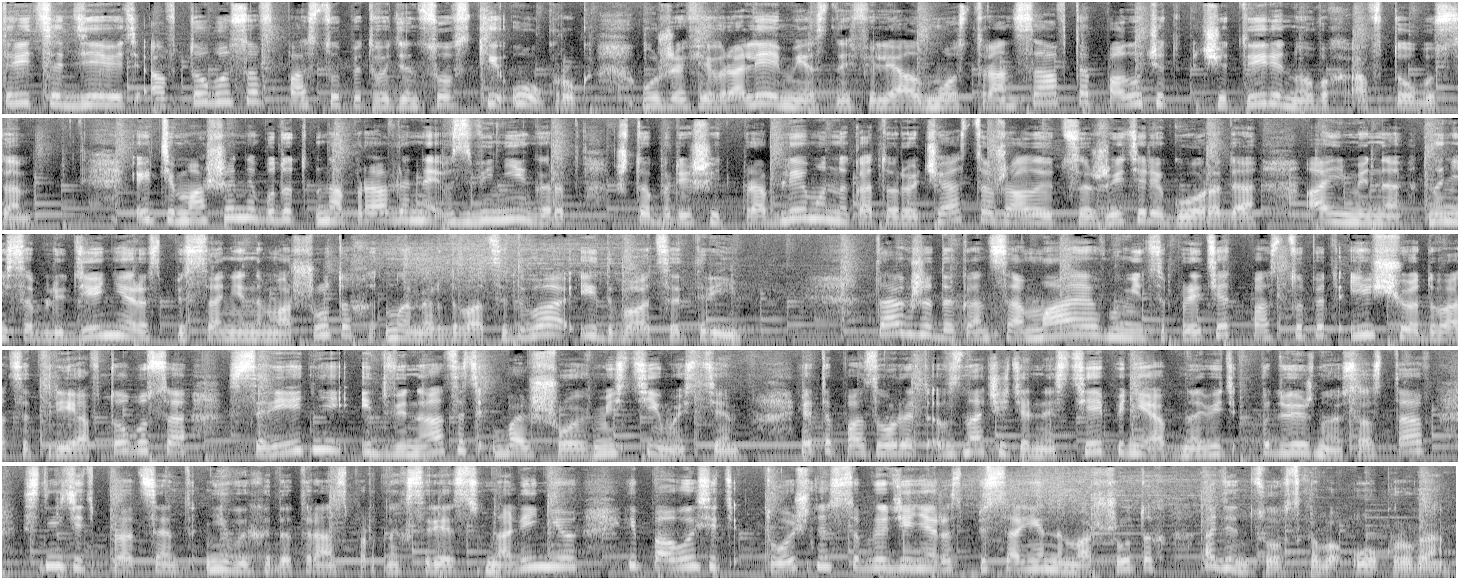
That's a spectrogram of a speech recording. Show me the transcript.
39 автобусов поступят в Одинцовский округ. Уже в феврале местный филиал Мострансавто получит 4 новых автобуса. Эти машины будут направлены в Звенигород, чтобы решить проблему, на которую часто жалуются жители города, а именно на несоблюдение расписания на маршрутах номер 22 и 23. Также до конца мая в муниципалитет поступят еще 23 автобуса средней и 12 большой вместимости. Это позволит в значительной степени обновить подвижной состав, снизить процент невыхода транспортных средств на линию и повысить точность соблюдения расписания на маршрутах Одинцовского округа.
